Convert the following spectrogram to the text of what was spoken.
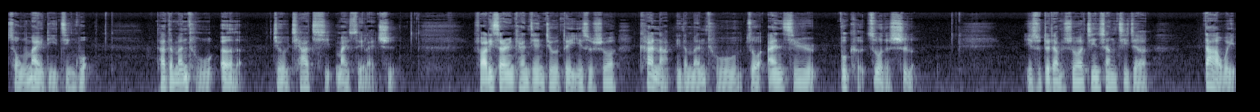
从麦地经过，他的门徒饿了，就掐起麦穗来吃。法利赛人看见，就对耶稣说：“看哪，你的门徒做安息日不可做的事了。”耶稣对他们说：“经上记着大卫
